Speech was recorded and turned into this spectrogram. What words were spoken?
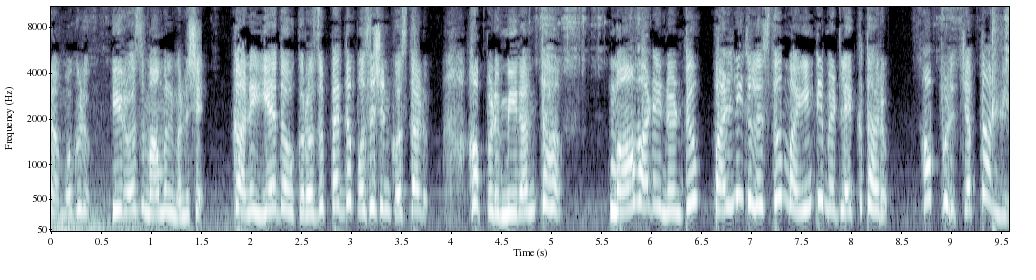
నా మొగుడు ఈ రోజు మామూలు మనిషే కానీ ఏదో ఒక రోజు పెద్ద పొజిషన్కి వస్తాడు. అప్పుడు మీరంతా మావాడేనంటూ పళ్ళి కలుస్తూ మా ఇంటి మెట్లు ఎక్కుతారు. అప్పుడు చెప్తాను మీ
